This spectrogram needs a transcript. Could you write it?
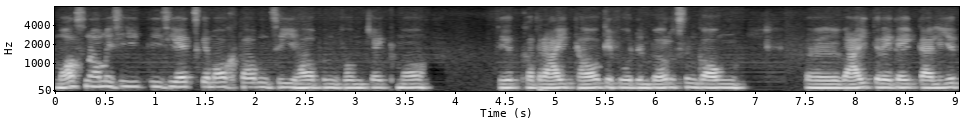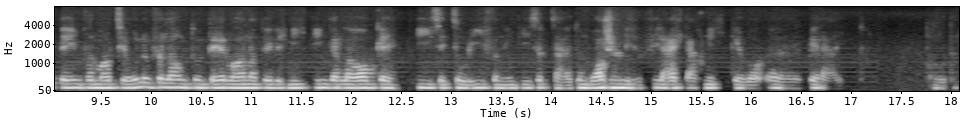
Maßnahme, die sie jetzt gemacht haben. Sie haben von Jack Ma circa drei Tage vor dem Börsengang äh, weitere detaillierte Informationen verlangt und der war natürlich nicht in der Lage, diese zu liefern in dieser Zeit und wahrscheinlich vielleicht auch nicht äh, bereit. Oder?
